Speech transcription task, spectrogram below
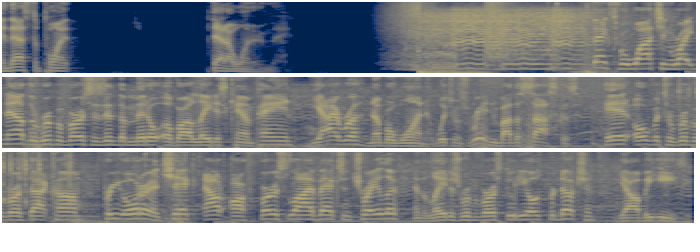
And that's the point that I wanted to make. Thanks for watching. Right now, the Rippaverse is in the middle of our latest campaign, Yaira number one, which was written by the Saskas. Head over to Rippaverse.com, pre-order, and check out our first live-action trailer and the latest Rippaverse Studios production, Y'all Be Easy.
